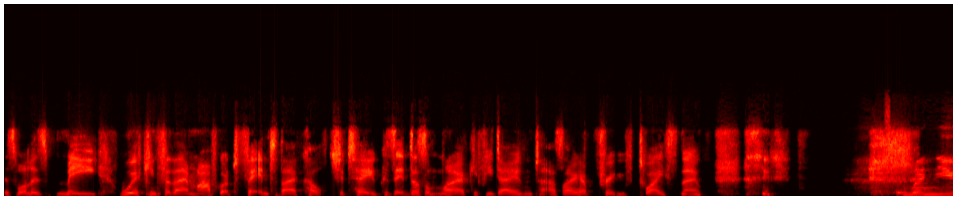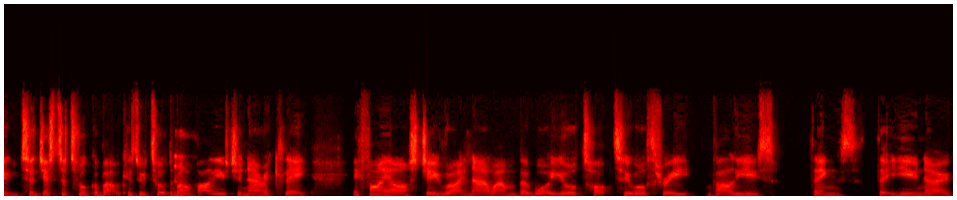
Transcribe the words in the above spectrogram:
as well as me working for them. I've got to fit into their culture too because it doesn't work if you don't as i have proved twice now when you to just to talk about because we talked about mm. values generically if i asked you right now amber what are your top two or three values things that you know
